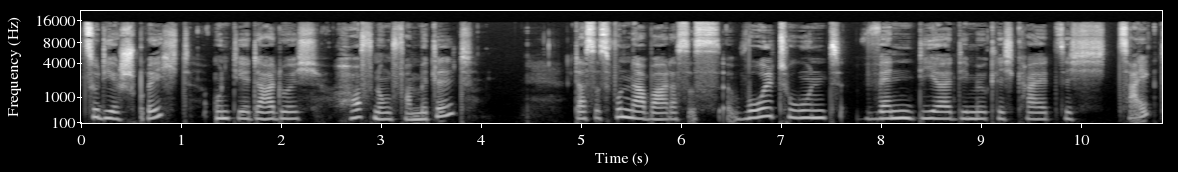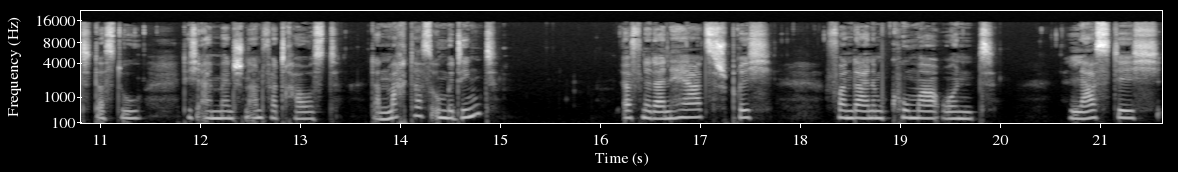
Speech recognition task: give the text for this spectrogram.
zu dir spricht und dir dadurch Hoffnung vermittelt, das ist wunderbar, das ist wohltuend, wenn dir die Möglichkeit sich zeigt, dass du dich einem Menschen anvertraust. Dann mach das unbedingt. Öffne dein Herz, sprich von deinem Kummer und lass dich,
